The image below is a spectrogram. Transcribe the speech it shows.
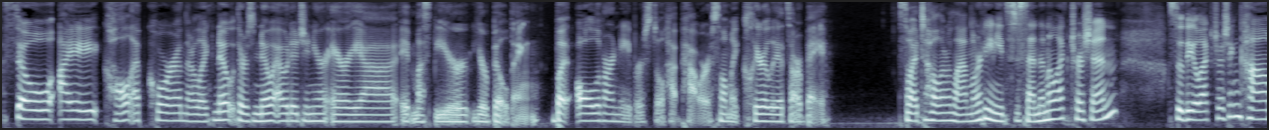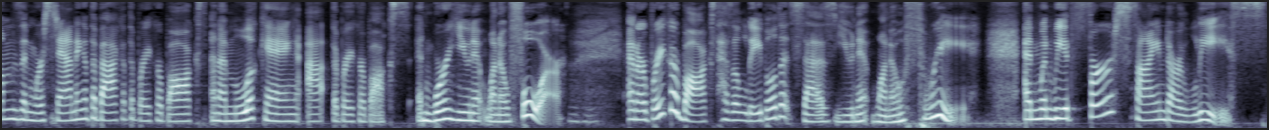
so I call EPCOR and they're like, No, there's no outage in your area. It must be your your building. But all of our neighbors still have power. So I'm like, clearly it's our bay. So I tell our landlord he needs to send an electrician. So the electrician comes and we're standing at the back of the breaker box and I'm looking at the breaker box and we're unit 104. Mm-hmm. And our breaker box has a label that says unit 103. And when we had first signed our lease,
